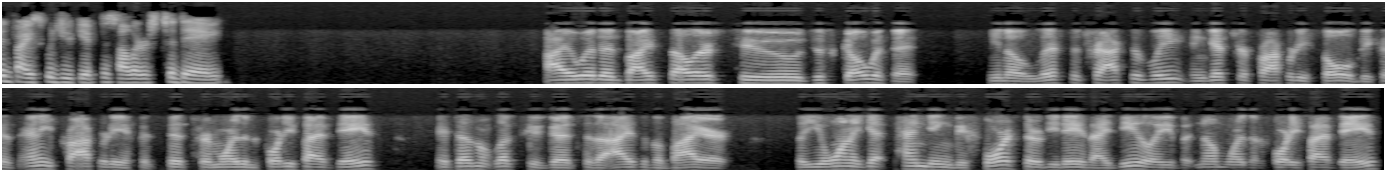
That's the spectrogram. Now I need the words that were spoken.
advice would you give to sellers today? I would advise sellers to just go with it you know, list attractively and get your property sold because any property, if it sits for more than 45 days, it doesn't look too good to the eyes of a buyer. So you want to get pending before 30 days ideally, but no more than 45 days.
